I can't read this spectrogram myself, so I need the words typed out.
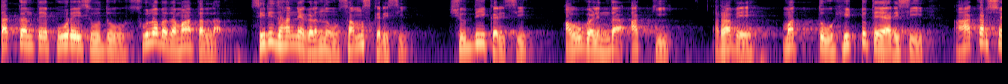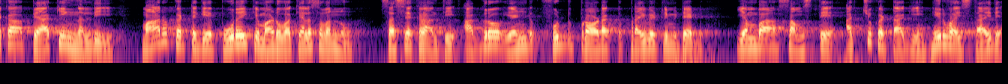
ತಕ್ಕಂತೆ ಪೂರೈಸುವುದು ಸುಲಭದ ಮಾತಲ್ಲ. ಸಿರಿಧಾನ್ಯಗಳನ್ನು ಸಂಸ್ಕರಿಸಿ, ಶುದ್ಧೀಕರಿಸಿ, ಅವುಗಳಿಂದ ಅಕ್ಕಿ, ರವೆ ಮತ್ತು ಹಿಟ್ಟು ತಯಾರಿಸಿ ಆಕರ್ಷಕ ಪ್ಯಾಕಿಂಗ್ನಲ್ಲಿ ಮಾರುಕಟ್ಟೆಗೆ ಪೂರೈಕೆ ಮಾಡುವ ಕೆಲಸವನ್ನು Sasyakranti agro and food product private limited ಎಂಬ ಸಂಸ್ಥೆ ಅಚ್ಚುಕಟ್ಟಾಗಿ ನಿರ್ವಹಿಸ್ತಾ ಇದೆ.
